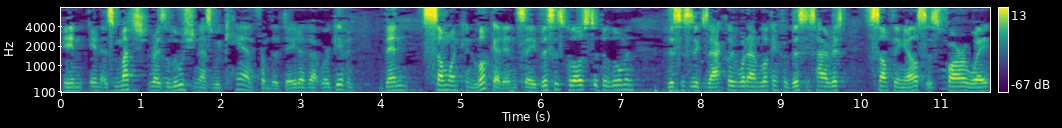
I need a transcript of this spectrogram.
in, in as much resolution as we can from the data that we're given. Then someone can look at it and say, this is close to the lumen, this is exactly what I'm looking for. This is high risk. Something else is far away.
